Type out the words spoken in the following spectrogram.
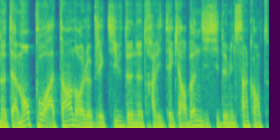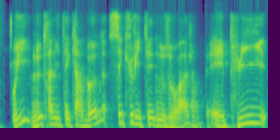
notamment pour atteindre l'objectif de neutralité carbone d'ici 2050. Oui, neutralité carbone, sécurité de nos ouvrages, hein. et puis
